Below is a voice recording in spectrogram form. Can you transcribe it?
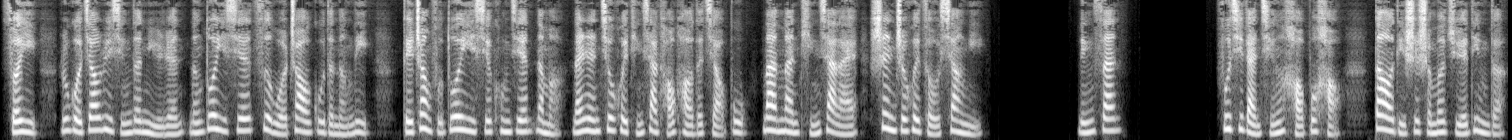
所以，如果焦虑型的女人能多一些自我照顾的能力，给丈夫多一些空间，那么男人就会停下逃跑的脚步，慢慢停下来，甚至会走向你。零三，夫妻感情好不好，到底是什么决定的？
